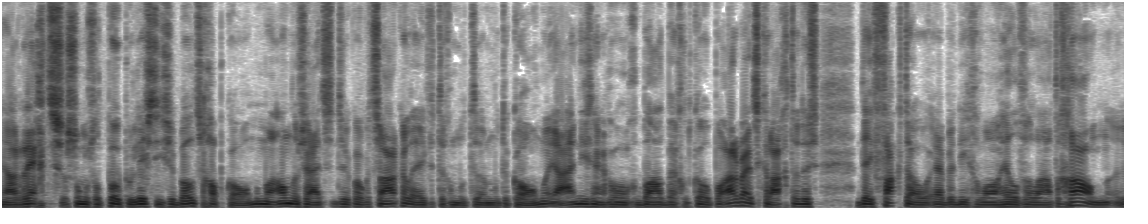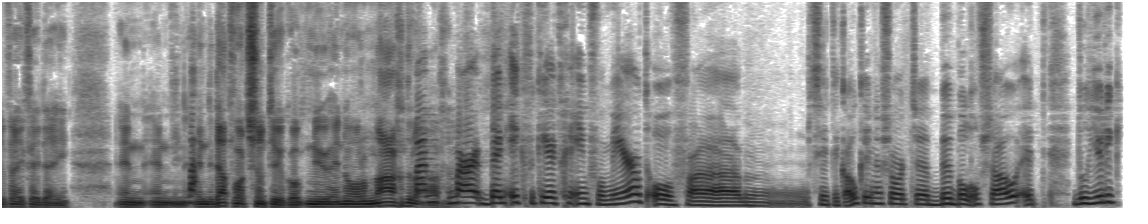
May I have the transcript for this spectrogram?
ja, rechts, soms wat populistische boodschap komen. Maar anderzijds natuurlijk ook het zakenleven tegemoet uh, moeten komen. Ja, en die zijn gewoon gebaat bij goedkope arbeidskrachten. Dus de facto hebben die gewoon heel veel laten gaan, de VVD. En, en, maar, en dat wordt ze natuurlijk ook nu enorm nagedragen. Maar, maar ben ik verkeerd geïnformeerd? Of uh, zit ik ook in een soort uh, bubbel of zo? Ik bedoel, jullie,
